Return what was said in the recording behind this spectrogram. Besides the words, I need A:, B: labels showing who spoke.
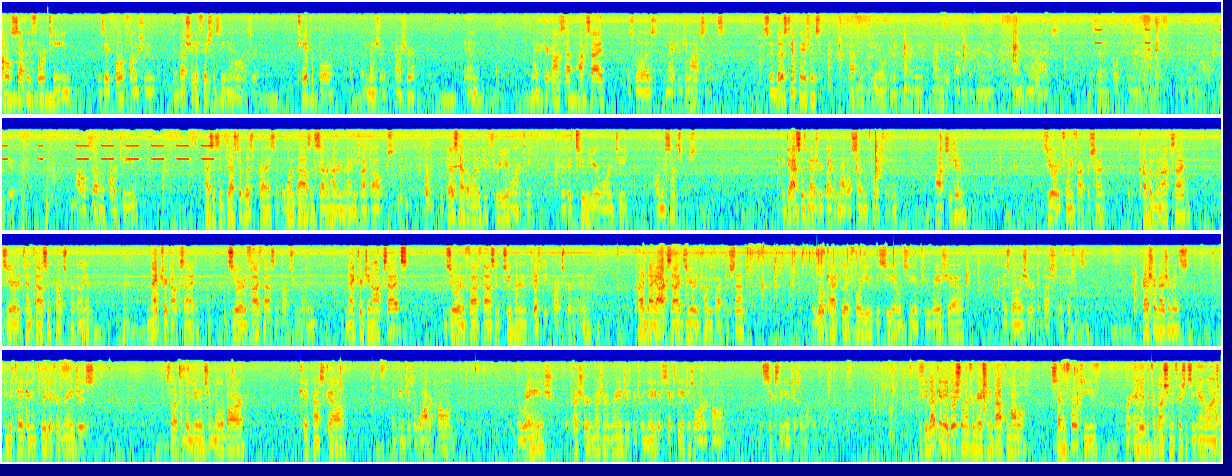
A: Model 714 is a full-function combustion efficiency analyzer capable of measuring pressure and nitric oxide as well as nitrogen oxides. So those technicians out in the field that are currently having to test for NO and NOx, the 714 would be the model for you. Model 714 has a suggested list price of $1,795. It does have a limited three-year warranty with a two-year warranty on the sensors. The gas is measured by the Model 714. Oxygen, 0 to 25%. Carbon monoxide, 0 to 10,000 parts per million. Nitric oxide, 0 to 5,000 parts per million. Nitrogen oxides, 0 to 5,250 parts per million. Carbon dioxide, 0 to 25%. It will calculate for you the CO and CO2 ratio, as well as your combustion efficiency. Pressure measurements can be taken in three different ranges. Selectable units are millibar, kPascal, and inches of water column. The range, the pressure measurement range is between negative 60 inches of water column and 60 inches of water column. If you'd like any additional information about the Model 714 or any of the combustion efficiency analyzer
